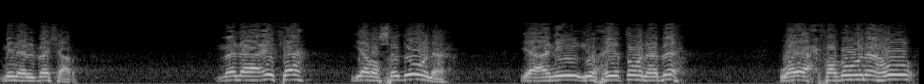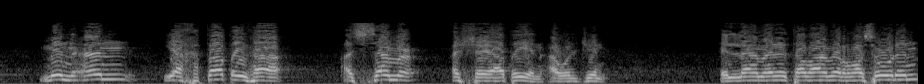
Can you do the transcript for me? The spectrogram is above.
من البشر. ملائكة يرصدونه يعني يحيطون به ويحفظونه من أن يختطف السمع الشياطين أو الجن. إلا من ارتضى من رسول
